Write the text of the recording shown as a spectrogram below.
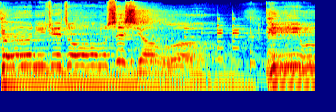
可你却总是笑我一无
